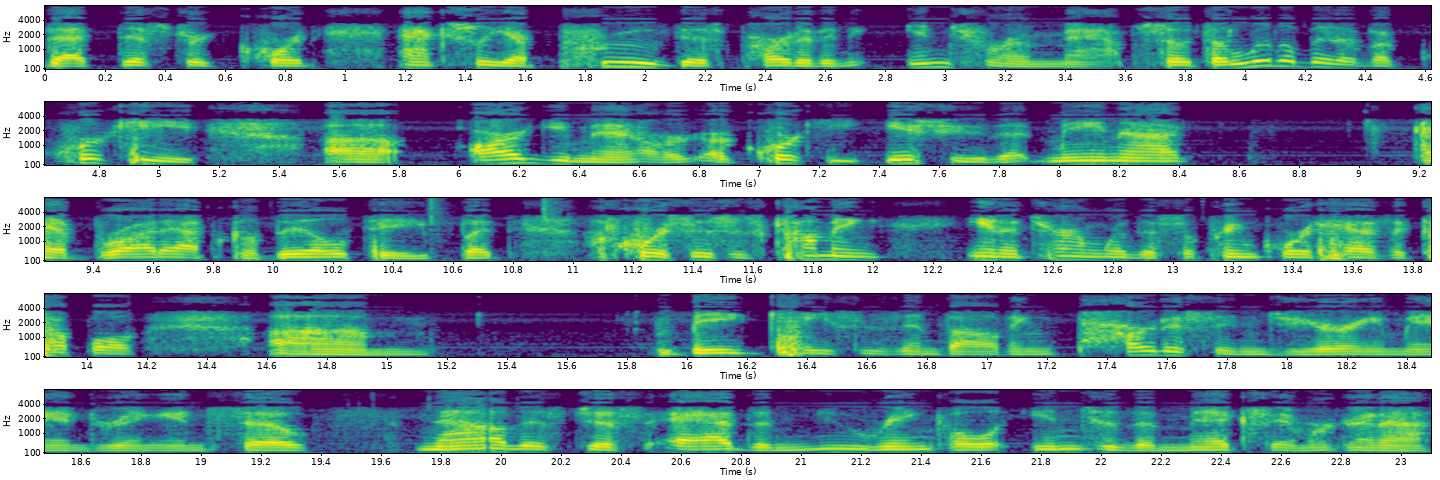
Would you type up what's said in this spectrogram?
that district court actually approved as part of an interim map. So it's a little bit of a quirky uh, argument or, or quirky issue that may not have broad applicability. But of course, this is coming in a term where the Supreme Court has a couple um, big cases involving partisan gerrymandering. And so now this just adds a new wrinkle into the mix, and we're going to,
